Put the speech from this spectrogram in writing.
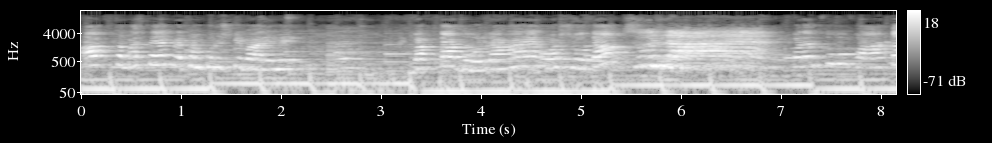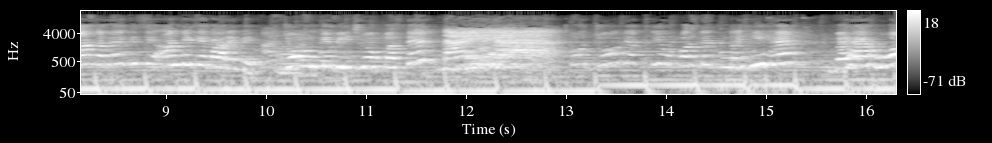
अब समझते हैं प्रथम पुरुष के बारे में। वक्ता बोल रहा है और श्रोता सुन रहा है। परंतु वो वार्ता कर रहे हैं किसी अन्य के बारे में जो उनके बीच में उपस्थित नहीं है। नहीं है वह हुआ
